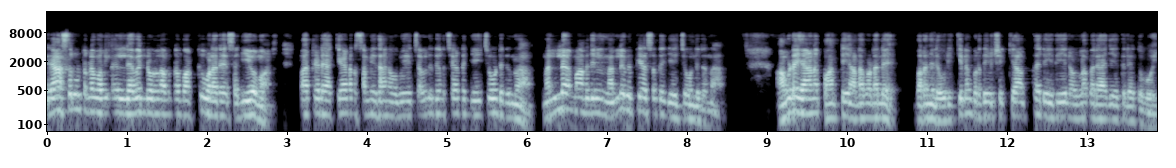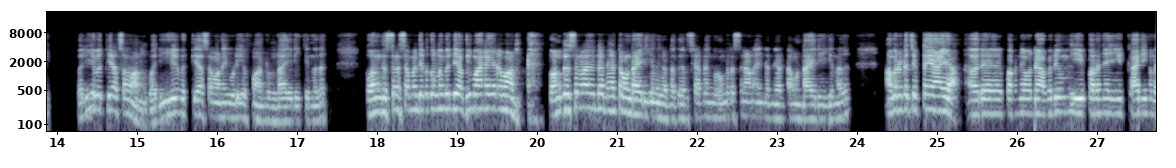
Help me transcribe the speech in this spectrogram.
ഗ്രാസ് റൂട്ട് ലെവലിലുള്ള അവരുടെ വർക്ക് വളരെ സജീവമാണ്. പാർട്ടിയുടെ അക്കാഡർ സംവിധാനം ഉപയോഗിച്ച് അവർ തീർച്ചയായിട്ടും ജയിച്ചുകൊണ്ടിരുന്നതാണ്. നല്ല മാർജിനിൽ നല്ല വ്യത്യാസത്തിൽ ജയിച്ചുകൊണ്ടിരുന്നതാണ്. അവിടെയാണ് പാർട്ടി അടപടൽ പറഞ്ഞില്ല. ഒരിക്കലും പ്രതീക്ഷിക്കാത്ത രീതിയിലുള്ള പരാജയത്തിലേക്ക് പോയി. വലിയ വ്യത്യാസമാണ്. വലിയ വ്യത്യാസമാണ് യു ഡി എഫ് ആണ് ഉണ്ടായിരിക്കുന്നത്. കോൺഗ്രസിനെ സംബന്ധിച്ചിടത്തോളം വലിയ അഭിമാനകരമാണ്. കോൺഗ്രസിനാണ് അതിന്റെ നേട്ടം ഉണ്ടായിരിക്കുന്നത് കേട്ടോ. തീർച്ചയായിട്ടും കോൺഗ്രസിനാണ് അതിന്റെ നേട്ടം ഉണ്ടായിരിക്കുന്നത്. അവരുടെ ചിട്ടയായ അവർ പറഞ്ഞ പോലെ അവരും ഈ പറഞ്ഞ ഈ കാര്യങ്ങൾ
